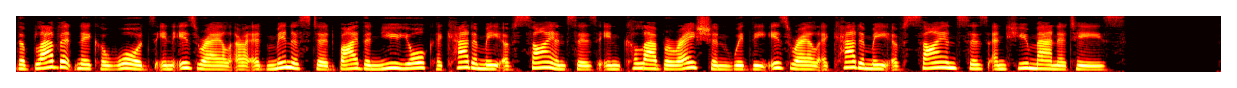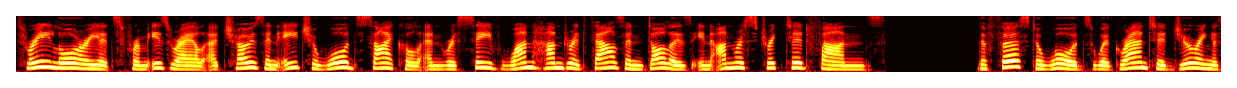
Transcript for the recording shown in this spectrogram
The Blavatnik Awards in Israel are administered by the New York Academy of Sciences in collaboration with the Israel Academy of Sciences and Humanities. Three laureates from Israel are chosen each awards cycle and receive $100,000 in unrestricted funds. The first awards were granted during a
